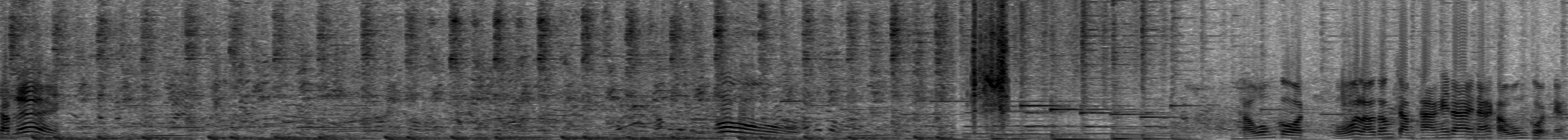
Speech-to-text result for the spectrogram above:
จับเลยโอ้เขาวงกฏโอ้เราต้องจำทางให้ได้นะ เขาวงกฏเนี่ย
